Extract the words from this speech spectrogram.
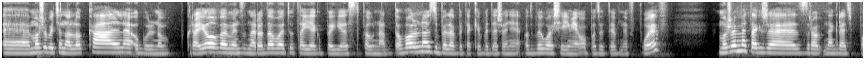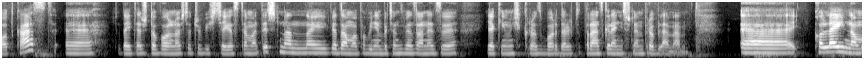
E, Może być ono lokalne, ogólnokrajowe, międzynarodowe. Tutaj jakby jest pełna dowolność, byleby takie wydarzenie odbyło się i miało pozytywny wpływ. Możemy także nagrać podcast. E, Tutaj też dowolność oczywiście jest tematyczna, no i wiadomo, powinien być on związany z jakimś cross-border czy transgranicznym problemem. E, kolejną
